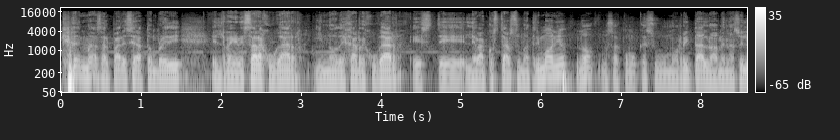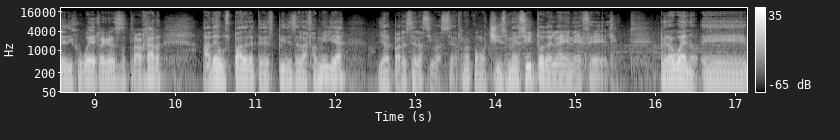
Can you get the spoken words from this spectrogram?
Que además, al parecer, a Tom Brady el regresar a jugar y no dejar de jugar, este, le va a costar su matrimonio, ¿no? O sea, como que su morrita lo amenazó y le dijo, güey, regresas a trabajar. Adeus, padre, te despides de la familia. Y al parecer así va a ser, ¿no? Como chismecito de la NFL. Pero bueno, eh,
